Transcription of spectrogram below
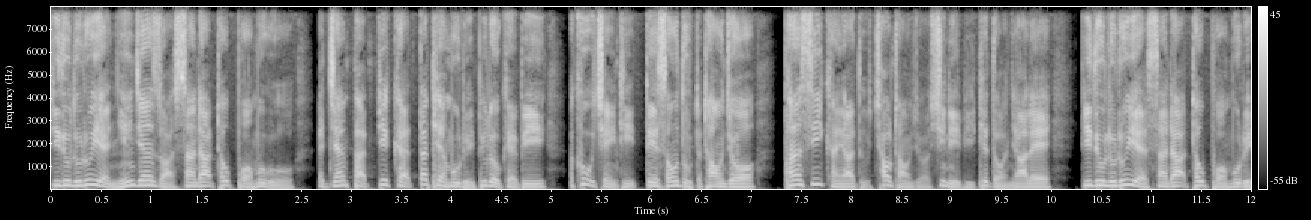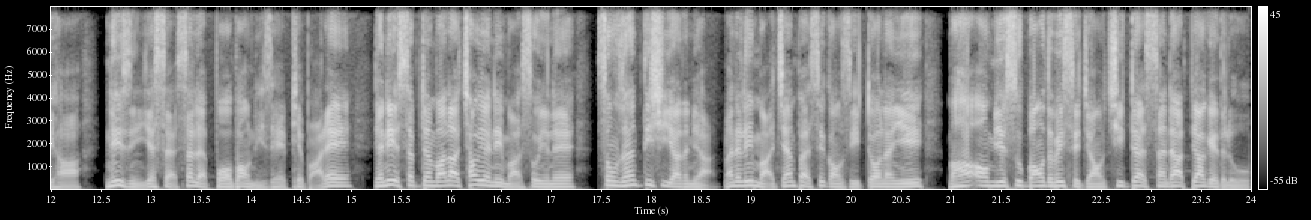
ပြည်သူလူထုရဲ့ငြင်းချမ်းစွာဆန္ဒထုတ်ဖော်မှုကိုအကြမ်းဖက်ပစ်ခတ်တပ်ဖြတ်မှုတွေပြုလုပ်ခဲ့ပြီးအခုအချိန်ထိတေဆုံးသူ1000ကျော်ဖမ်းဆီးခံရသူ6000ကျော်ရှိနေပြီဖြစ်တော်ညာလဲ ပြည်သူလူထုရဲ့စန္ဒထုတ်ဖော်မှုတွေဟာနေ့စဉ်ရက်ဆက်ဆက်လက်ပေါ်ပေါက်နေဆဲဖြစ်ပါတယ်။ယနေ့စက်တင်ဘာလ6ရက်နေ့မှာဆိုရင်လည်းစုံစမ်းသိရှိရသမျှမန္တလေးမှာအကြမ်းဖက်စစ်ကောင်စီတော်လှန်ရေးမဟာအောင်မြေစုပေါင်းတပိတ်စစ်ကြောင်းခြိတက်စန္ဒပြခဲ့တယ်လို့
